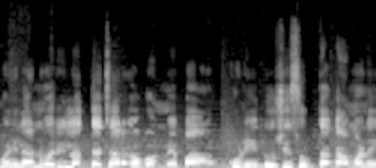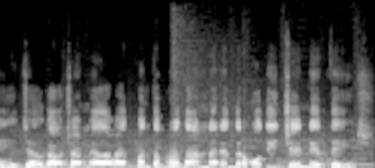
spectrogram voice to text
महिलांवरील अत्याचार अभम्य पाप. कुणी दोषी सुटता कामा नये. जळगावच्या मेळाव्यात पंतप्रधान नरेंद्र मोदींचे निर्देश.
